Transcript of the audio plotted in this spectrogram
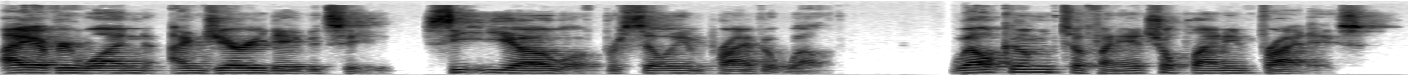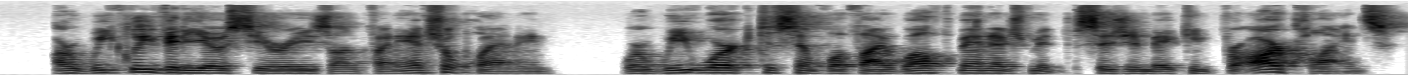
Hi, everyone. I'm Jerry Davidson, CEO of Presilium Private Wealth. Welcome to Financial Planning Fridays, our weekly video series on financial planning, where we work to simplify wealth management decision-making for our clients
